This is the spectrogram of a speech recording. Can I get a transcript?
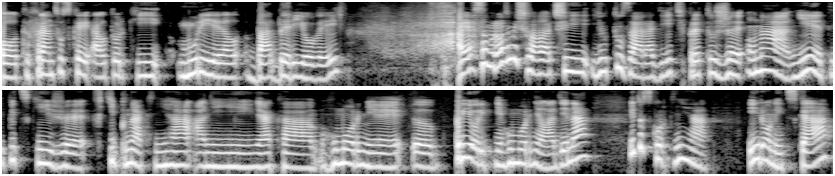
od francúzskej autorky Muriel Barberiovej. A ja som rozmýšľala, či ju tu zaradiť, pretože ona nie je typický, že vtipná kniha, ani nejaká humorne, e, prioritne humorne ladená. Je to skôr kniha ironická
